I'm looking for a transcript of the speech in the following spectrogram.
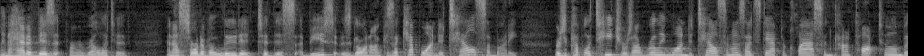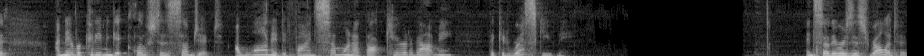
And I had a visit from a relative, and I sort of alluded to this abuse that was going on because I kept wanting to tell somebody. There's a couple of teachers I really wanted to tell. Sometimes I'd stay after class and kind of talk to them, but I never could even get close to the subject. I wanted to find someone I thought cared about me that could rescue me. And so there was this relative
